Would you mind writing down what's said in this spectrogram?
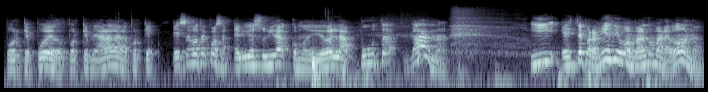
Porque puedo, porque me da la gana, porque esa es otra cosa. Él vivió su vida como vivió la puta gana. Y este para mí es Diego Armando Maradona.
